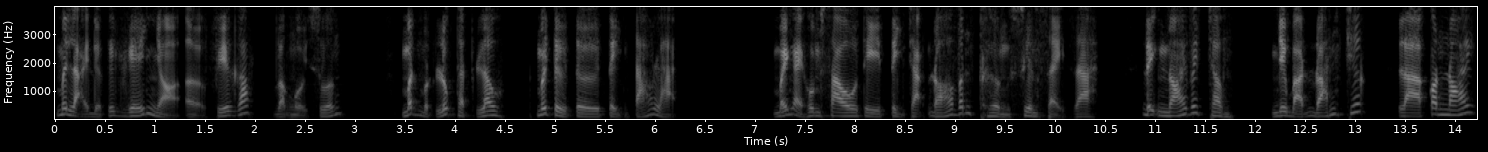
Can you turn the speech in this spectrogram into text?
mới lại được cái ghế nhỏ ở phía góc và ngồi xuống. Mất một lúc thật lâu mới từ từ tỉnh táo lại. Mấy ngày hôm sau thì tình trạng đó vẫn thường xuyên xảy ra. Định nói với chồng, nhưng bà đoán trước là con nói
